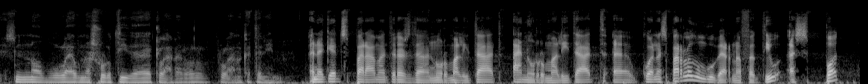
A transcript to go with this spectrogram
és no voler una sortida clara al problema que tenim. En aquests paràmetres de normalitat, anormalitat, eh, quan es parla d'un govern efectiu, es pot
